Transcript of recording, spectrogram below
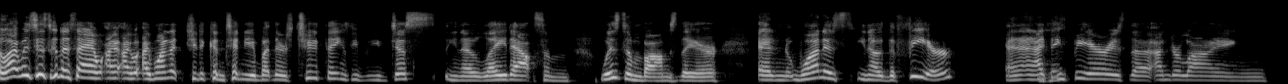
Oh, I was just going to say, I, I, I wanted you to continue, but there's two things you've, you've just, you know, laid out some wisdom bombs there. And one is, you know, the fear. And, and I mm-hmm. think fear is the underlying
